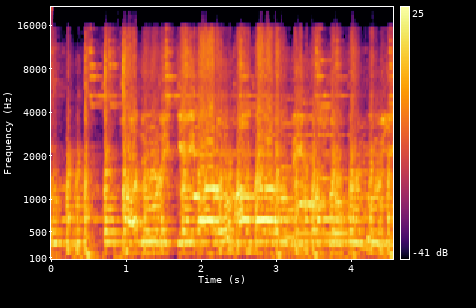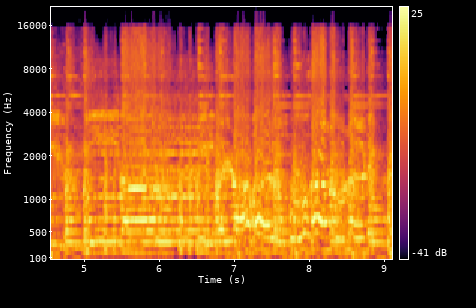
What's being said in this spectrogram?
மாதுளை கிளிதானோ மாந்தானோ வேப்பொந்து குயிலும் நீதானோ இவள்ளாவரும் பூதானோ நடுக்கிறானோ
